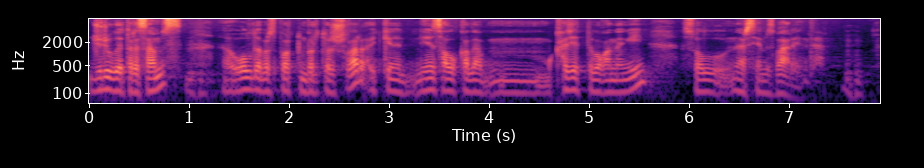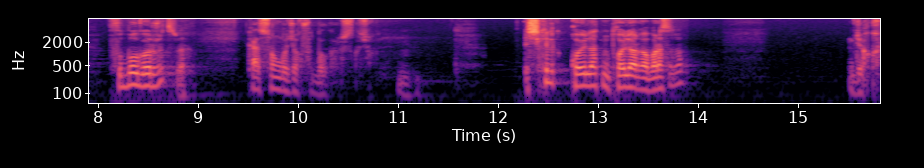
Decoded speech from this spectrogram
жүруге тырысамыз. Ә, ол да бір спорттың бір түрі шығар. Өйткені денсаулыққа да қажетті болғаннан кейін сол нәрсеміз бар енді. Футбол көріп жатсыз ба? Қазір соңғы жоқ футбол көріп жатқан жоқ ішкілік қойылатын тойларға барасыз ба? Жоқ.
